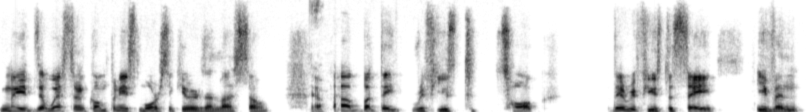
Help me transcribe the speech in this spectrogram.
made the Western companies more secure than less so. Yeah. Uh, but they refused to talk. They refused to say, even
